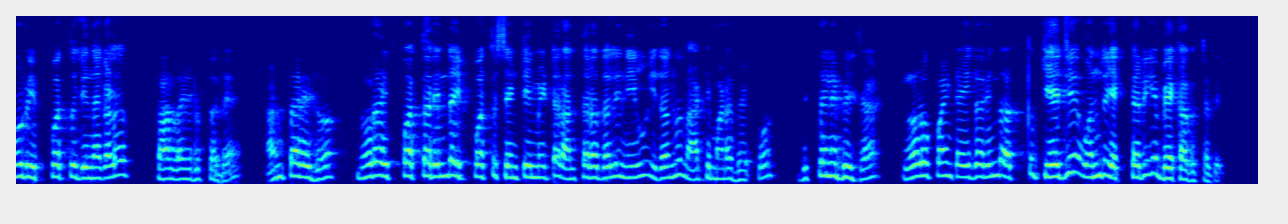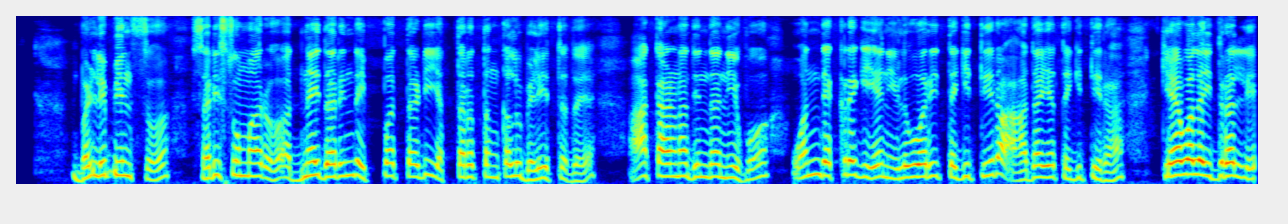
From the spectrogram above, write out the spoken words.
ನೂರ ಇಪ್ಪತ್ತು ದಿನಗಳ ಕಾಲ ಇರುತ್ತದೆ. ಅಂತರ ಇದು ನೂರ ಇಪ್ಪತ್ತರಿಂದ ಇಪ್ಪತ್ತು ಸೆಂಟಿಮೀಟರ್ ಅಂತರದಲ್ಲಿ ನೀವು ಇದನ್ನು ನಾಟಿ ಮಾಡಬೇಕು. ಬಿತ್ತನೆ ಬೀಜ ಏಳು ಪಾಯಿಂಟ್ ಐದರಿಂದ ಹತ್ತು ಕೆಜಿ ಒಂದು ಹೆಕ್ಟರ್ಗೆ ಬೇಕಾಗುತ್ತದೆ. ಬಳ್ಳಿ ಬೀನ್ಸು ಸರಿಸುಮಾರು ಹದಿನೈದರಿಂದ ಇಪ್ಪತ್ತಡಿ ಎತ್ತರ ತನಕಲೂ ಬೆಳೆಯುತ್ತದೆ. ಆ ಕಾರಣದಿಂದ ನೀವು ಒಂದು ಎಕರೆಗೆ ಏನು ಇಳುವರಿ ತೆಗಿತೀರ, ಆದಾಯ ತೆಗಿತೀರಾ? ಕೇವಲ ಇದರಲ್ಲಿ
